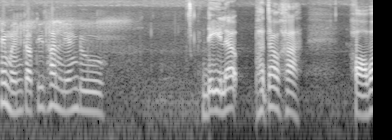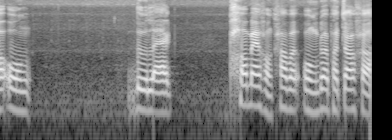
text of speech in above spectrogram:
ให้เหมือนกับที่ท่านเลี้ยงดู ดีแล้วพระเจ้าค่ะ ขอพระองค์ ดูแลพ่อแม่ของข้าพระองค์ด้วยพระเจ้าค่ะ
